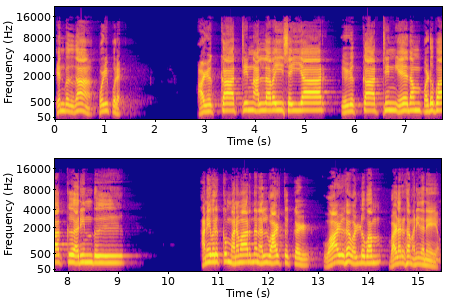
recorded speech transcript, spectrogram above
என்பதுதான் பொழிப்புரை. அழுக்காற்றின் அல்லவை செய்யார் இழுக்காற்றின் ஏதம் படுபாக்கு அறிந்து. அனைவருக்கும் மனமார்ந்த நல்வாழ்த்துக்கள். வாழ்க வள்ளுவம் வளர்க மனிதநேயம்.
